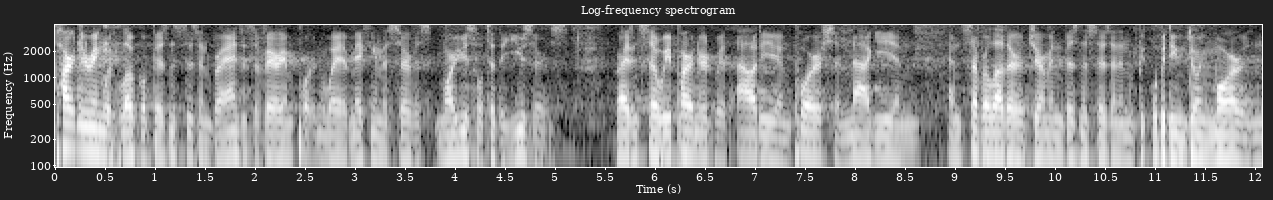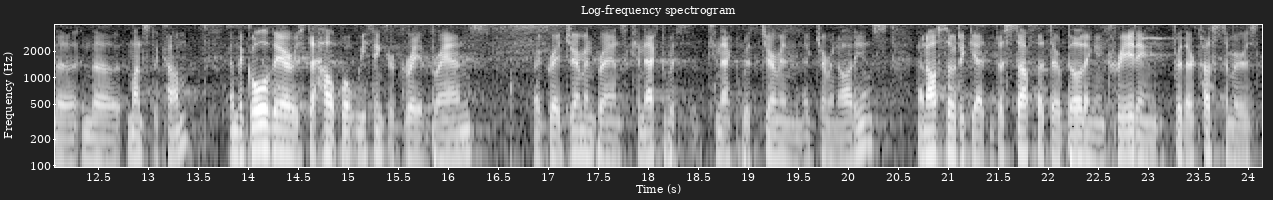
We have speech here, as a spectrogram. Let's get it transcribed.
partnering with local businesses and brands is a very important way of making the service more useful to the users, right? And so, we partnered with Audi and Porsche and Maggi and, and several other German businesses, and we'll be doing more in the, in the months to come. And the goal there is to help what we think are great brands, right, great German brands, connect with, connect with German, German audience, and also to get the stuff that they're building and creating for their customers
